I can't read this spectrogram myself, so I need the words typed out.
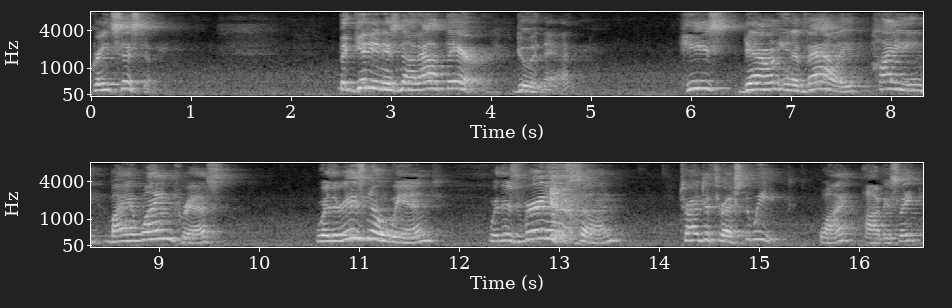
Great system. But Gideon is not out there doing that. He's down in a valley hiding by a wine press where there is no wind, where there's very little sun, trying to thresh the wheat. Why? Obviously,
